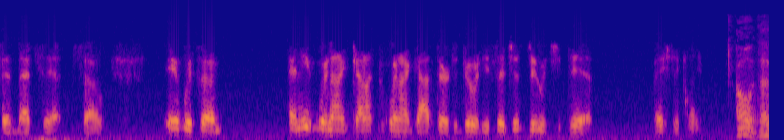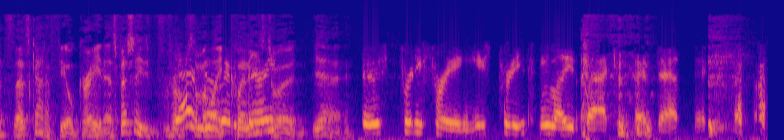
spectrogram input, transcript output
said that's it. So it was a and he, when I got when I got there to do it, he said, "Just do what you did," basically. Oh, that's that's got to feel great, especially from Yeah, someone like Clint very- Eastwood. Yeah. It was pretty freeing. He's pretty laid back and fantastic.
